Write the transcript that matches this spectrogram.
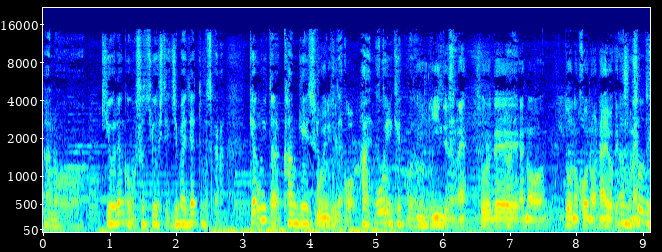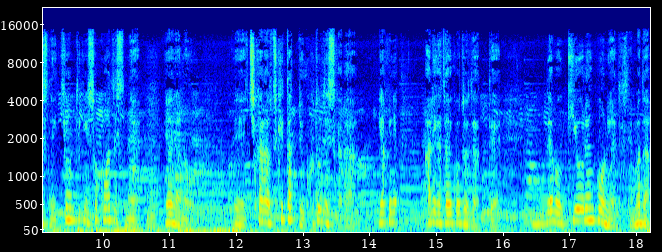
あの企業連合も卒業して自前でやってますから逆に言ったら歓迎することではい、大いに結構で、ね、いいんですね。それで、はい、あのどうのこうのはないわけですね。そうですね。基本的にそこはですね、やはりあの、えー、力をつけたということですから逆にありがたいことであってでも企業連合にはですねまだ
